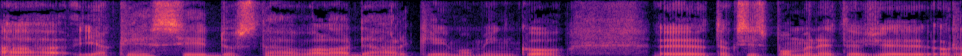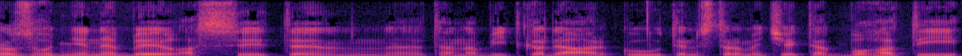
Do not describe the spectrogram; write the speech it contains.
a jaké si dostávala dárky, maminko? Eh, tak si vzpomenete, že rozhodně nebyl asi ten, ta nabídka dárků, ten stromeček tak bohatý,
